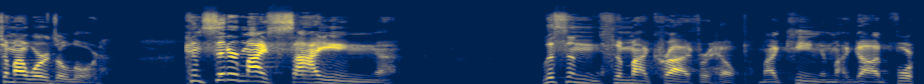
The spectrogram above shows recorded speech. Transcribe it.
to my words, O Lord. Consider my sighing. Listen to my cry for help, my King and my God, for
